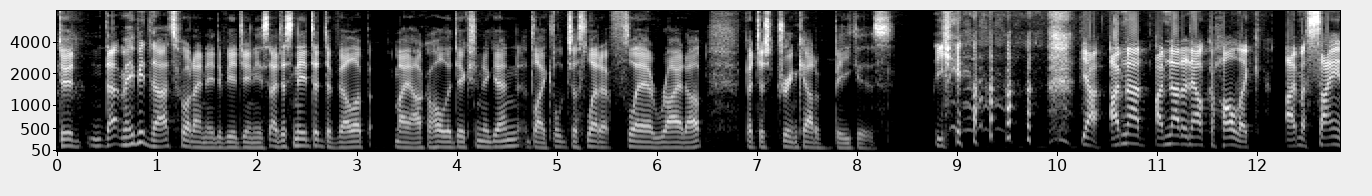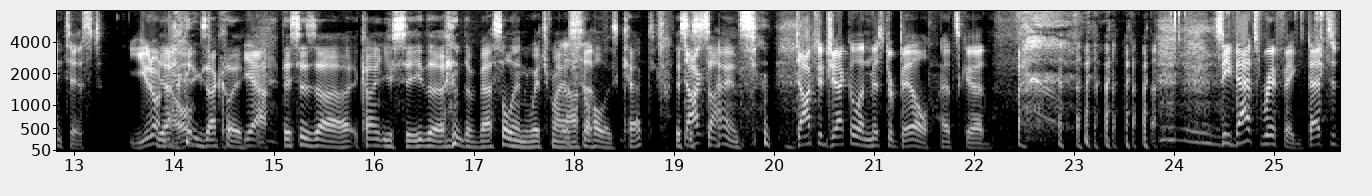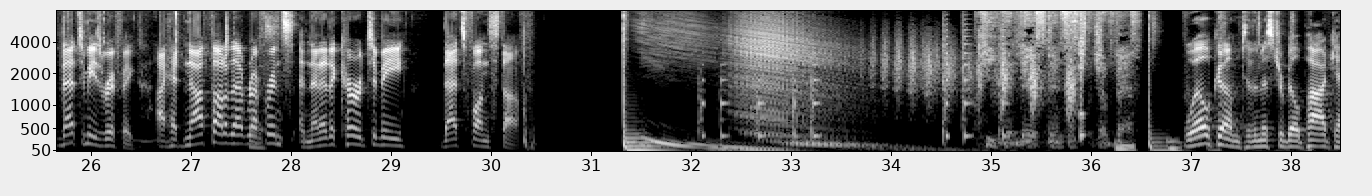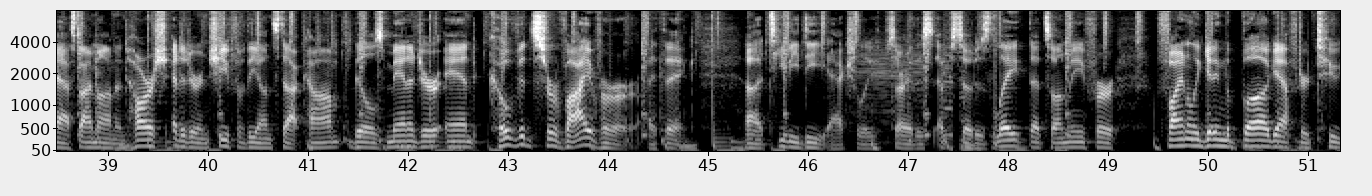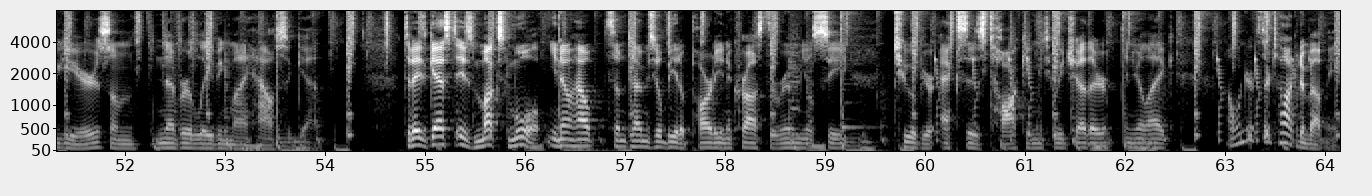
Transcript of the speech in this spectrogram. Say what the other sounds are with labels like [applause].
Dude, that maybe that's what I need to be a genius. I just need to develop my alcohol addiction again. Like just let it flare right up, but just drink out of beakers. [laughs] Yeah. yeah, I'm not I'm not an alcoholic. I'm a scientist. You don't yeah, know. [laughs] exactly. Yeah. This is uh can't you see the the vessel in which my This, uh, alcohol is kept? This doc- is science. [laughs] Dr. Jekyll and Mr. Bill. That's good. See, that's riffing. That's that to me is riffing. I had not thought of that reference, and then it occurred to me. That's fun stuff. Welcome to the Mr. Bill podcast. I'm Anand Harsh, editor in chief of TheUntz.com, Bill's manager and COVID survivor, I think. Uh, TBD, actually. Sorry, this episode is late. That's on me for finally getting the bug after two years. I'm never leaving my house again. Today's guest is Mux Mool. You know how sometimes you'll be at a party and across the room you'll see two of your exes talking to each other, and you're like, I wonder if they're talking about me.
